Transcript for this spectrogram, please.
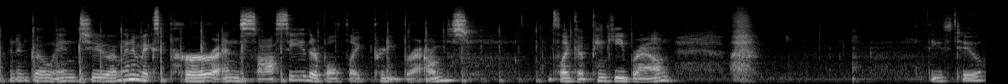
I'm gonna go into, I'm gonna mix Purr and Saucy. They're both like pretty browns. It's like a pinky brown. these two.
